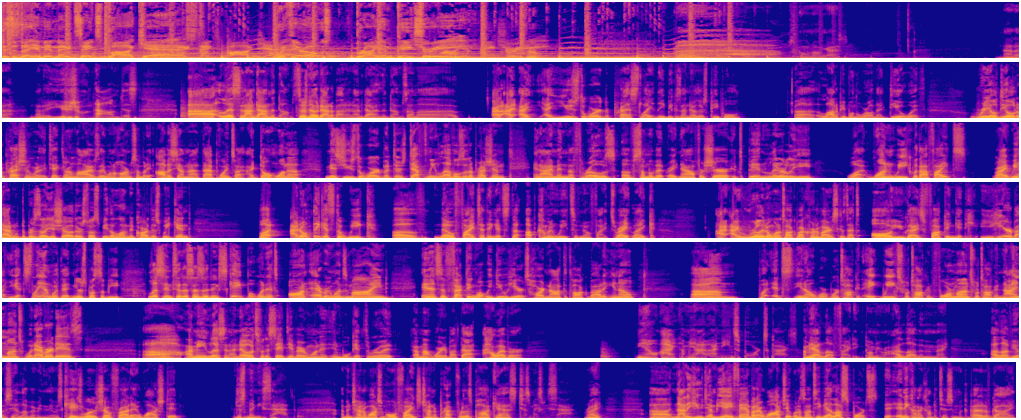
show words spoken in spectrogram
This is the MMA Takes Podcast. Takes Podcast. With your host, Brian Petrie. Brian Petrie. What's going on, guys? Not a not a usual. No, I'm just. Uh listen, I'm down in the dumps. There's no doubt about it. I'm down in the dumps. I'm uh I I I use the word depressed lightly because I know there's people, uh, a lot of people in the world that deal with real deal depression where they take their own lives, they want to harm somebody. Obviously, I'm not at that point, so I, I don't want to misuse the word, but there's definitely levels of depression, and I'm in the throes of some of it right now for sure. It's been literally what one week without fights, right? We had the Brasilia show. There was supposed to be the London card this weekend, but I don't think it's the week of no fights. I think it's the upcoming weeks of no fights, right? Like. I, I really don't want to talk about coronavirus because that's all you guys fucking get you hear about. You get slammed with it, and you're supposed to be listening to this as an escape. But when it's on everyone's mind and it's affecting what we do here, it's hard not to talk about it. You know, um, but it's you know we're we're talking eight weeks, we're talking four months, we're talking nine months, whatever it is. Uh, I mean, listen, I know it's for the safety of everyone, and, and we'll get through it. I'm not worried about that. However you know, I I mean, I, I, need sports, guys. I mean, I love fighting. Don't get me wrong. I love MMA. I love UFC. I love everything. There was Cage Warriors show Friday. I watched it. Just made me sad. I've been trying to watch some old fights, trying to prep for this podcast. Just makes me sad, right? Uh, not a huge NBA fan, but I watch it when it's on TV. I love sports, any kind of competition. I'm a competitive guy,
